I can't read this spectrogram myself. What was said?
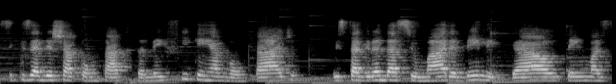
Se quiser deixar contato também, fiquem à vontade. O Instagram da Silmar é bem legal, tem umas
